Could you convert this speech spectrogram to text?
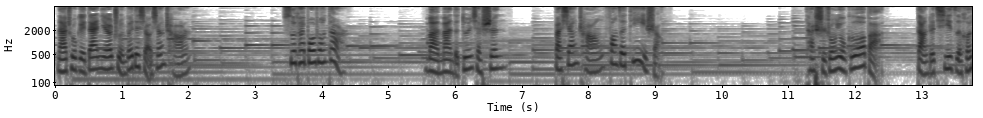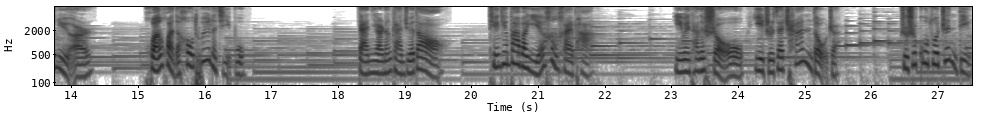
拿出给丹尼尔准备的小香肠，撕开包装袋儿，慢慢的蹲下身。把香肠放在地上，他始终用胳膊挡着妻子和女儿，缓缓地后退了几步。丹尼尔能感觉到，婷婷爸爸也很害怕，因为他的手一直在颤抖着，只是故作镇定，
